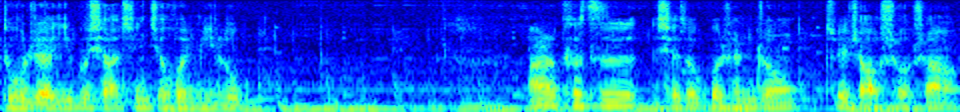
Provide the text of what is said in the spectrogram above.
读着一不小心就会迷路。马尔克斯写作过程中最早手上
